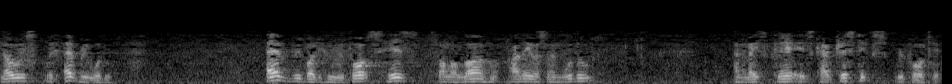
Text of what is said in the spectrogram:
nose with every wudu. Everybody who reports his wasallam wudu and makes clear its characteristics reported.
